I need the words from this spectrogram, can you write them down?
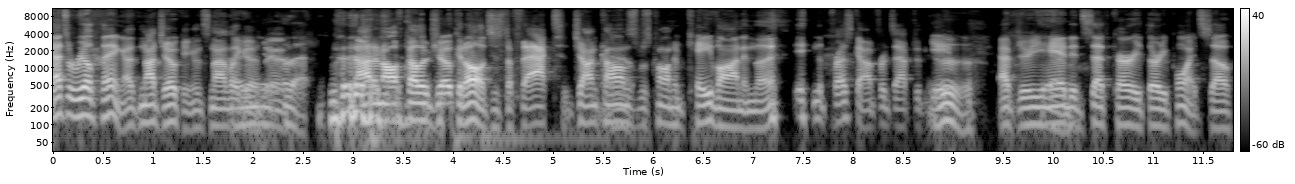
That's a real thing. I'm not joking. It's not like a, didn't even know that. not an off-color joke at all. It's just a fact. John Collins was calling him Kayvon in the in the press conference after the game Ugh. after he Yeah. handed Seth Curry 30 points. So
